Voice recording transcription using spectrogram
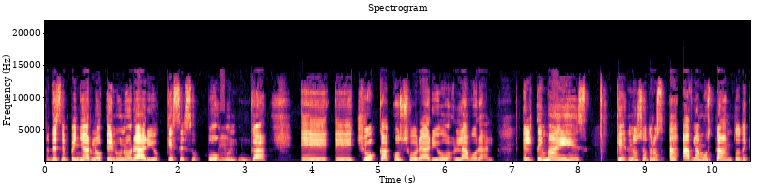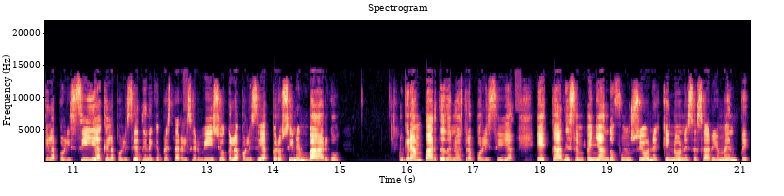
desempeñarlo en un horario que se suponga eh, eh, choca con su horario laboral. El tema es que nosotros hablamos tanto de que la policía, que la policía tiene que prestar el servicio, que la policía, pero sin embargo, gran parte de nuestra policía está desempeñando funciones que no necesariamente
